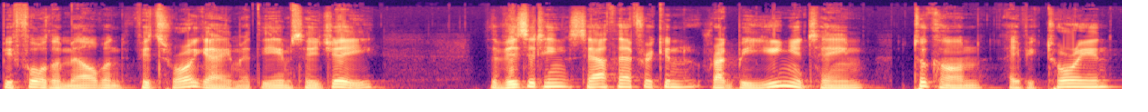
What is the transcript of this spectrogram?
before the Melbourne Fitzroy game at the MCG, the visiting South African rugby union team took on a Victorian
